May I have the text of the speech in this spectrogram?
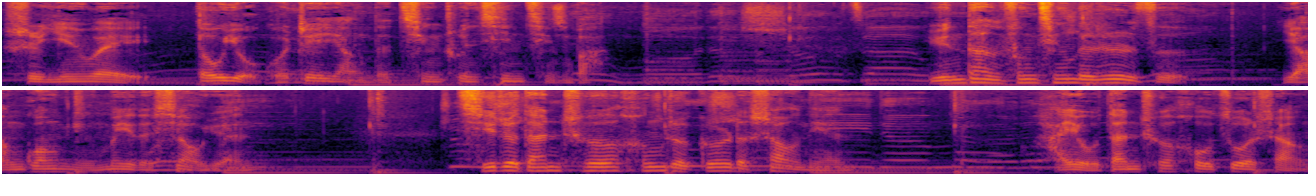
是因为都有过这样的青春心情吧？云淡风轻的日子，阳光明媚的校园，骑着单车哼着歌的少年，还有单车后座上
